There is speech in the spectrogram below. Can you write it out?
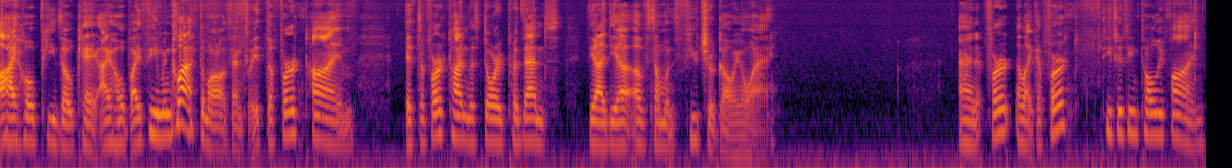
I hope he's okay. I hope I see him in class tomorrow. Essentially, it's the first time it's the first time the story presents the idea of someone's future going away. And at first, like at first, teacher seemed totally fine,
